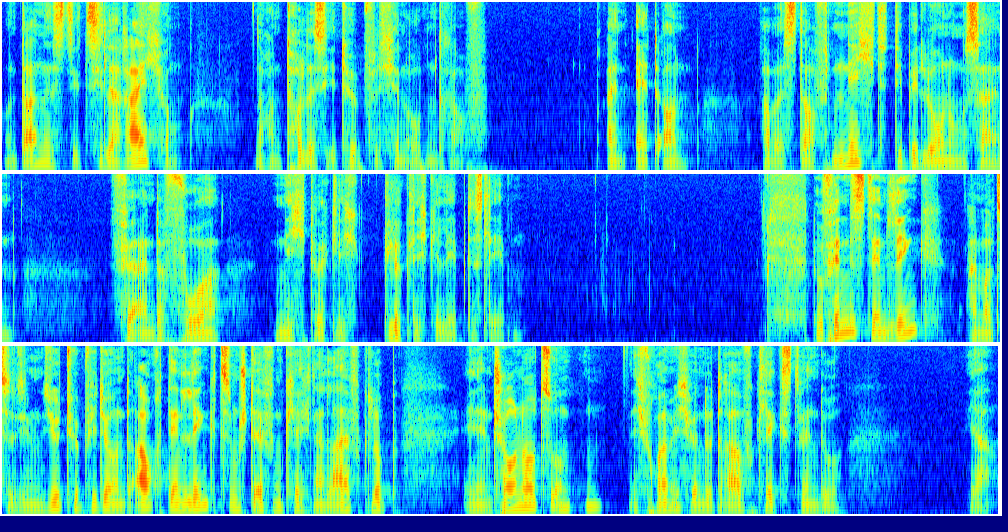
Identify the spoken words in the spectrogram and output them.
Und dann ist die Zielerreichung noch ein tolles i-Tüpfelchen obendrauf. Ein Add-on. Aber es darf nicht die Belohnung sein für ein davor nicht wirklich glücklich gelebtes Leben. Du findest den Link einmal zu diesem YouTube-Video und auch den Link zum Steffen Kirchner Live Club in den Show Notes unten. Ich freue mich, wenn du draufklickst, wenn du ja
